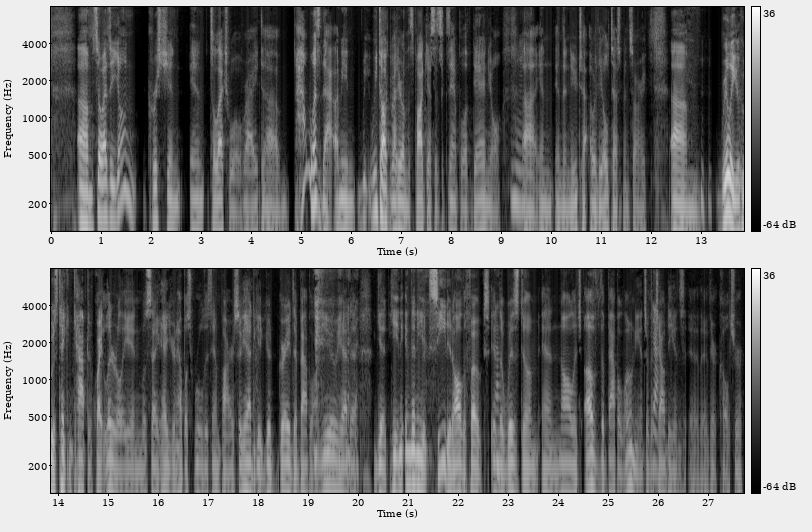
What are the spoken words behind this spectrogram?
Um, so as a young Christian intellectual, right? Um, how was that? I mean, we, we talked about here on this podcast this example of Daniel uh, in in the New Te- or the Old Testament, sorry, um, really who was taken captive quite literally and was saying, "Hey, you're going to help us rule this empire." So he had to get good grades at Babylon U. He had to get he and then he exceeded all the folks in Yeah. the wisdom and knowledge of the Babylonians or the Yeah. Chaldeans, uh, their, their culture,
